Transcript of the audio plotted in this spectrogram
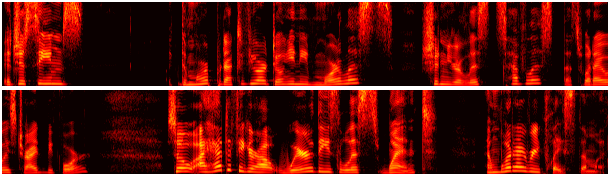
It just seems like the more productive you are, don't you need more lists? Shouldn't your lists have lists? That's what I always tried before. So I had to figure out where these lists went and what I replaced them with.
